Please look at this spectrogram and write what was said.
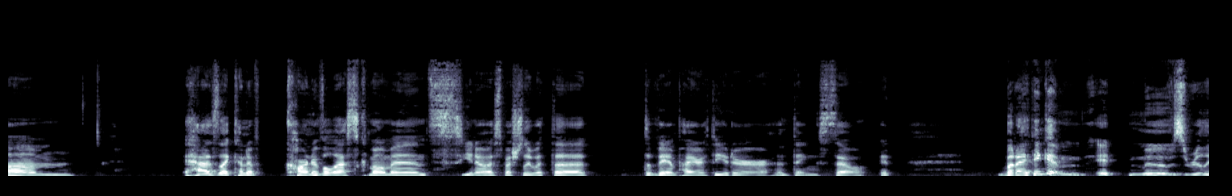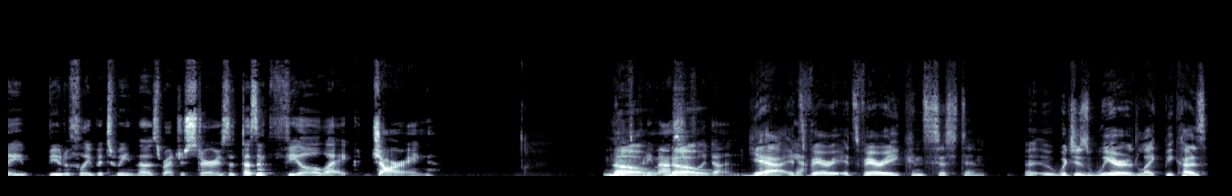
um it has like kind of carnivalesque moments you know especially with the the vampire theater and things so it but i think it it moves really beautifully between those registers it doesn't feel like jarring No, pretty masterfully no. done. Yeah, it's Yeah. very, it's very consistent, uh, which is weird. Like because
